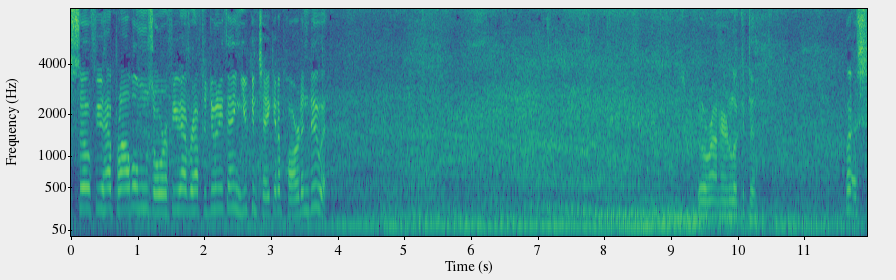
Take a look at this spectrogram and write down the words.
is so if you have problems or if you ever have to do anything, you can take it apart and do it. Go around here and look at the. Let's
